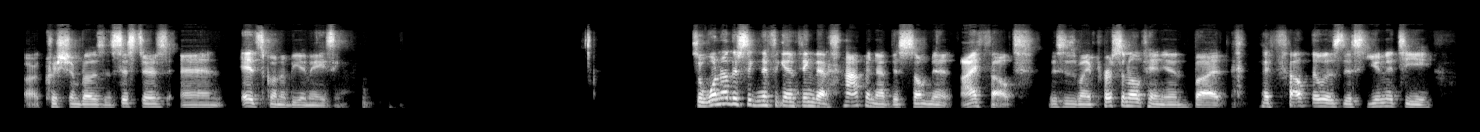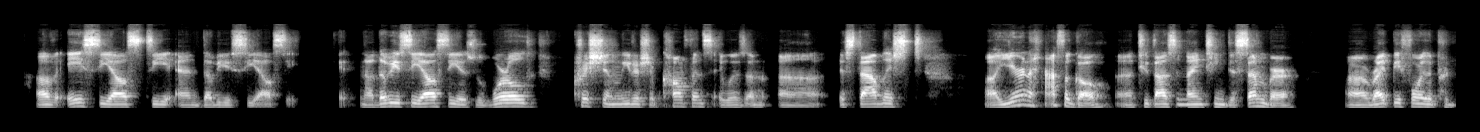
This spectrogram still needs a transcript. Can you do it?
our Christian brothers and sisters, and it's going to be amazing. So, one other significant thing that happened at this summit, I felt this is my personal opinion, but I felt there was this unity of ACLC and WCLC. Now, WCLC is the World Christian Leadership Conference. It was uh, established a year and a half ago, uh, 2019 December, uh, right before the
